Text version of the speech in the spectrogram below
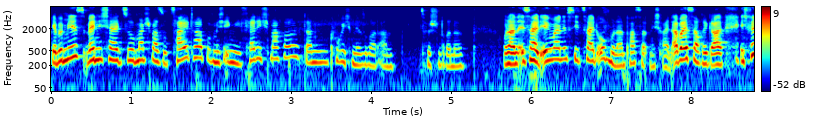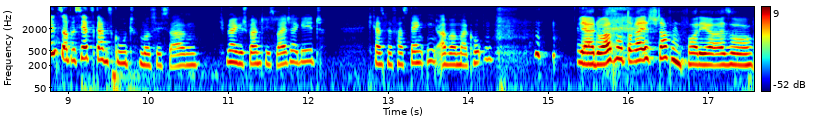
Ja, bei mir ist, wenn ich halt so manchmal so Zeit habe und mich irgendwie fertig mache, dann gucke ich mir sowas an. Zwischendrin. Und dann ist halt irgendwann ist die Zeit um und dann passt das nicht rein. Aber ist auch egal. Ich finde es auch bis jetzt ganz gut, muss ich sagen. Ich bin mal gespannt, wie es weitergeht. Ich kann es mir fast denken, aber mal gucken. ja, du hast noch drei Staffeln vor dir, also.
